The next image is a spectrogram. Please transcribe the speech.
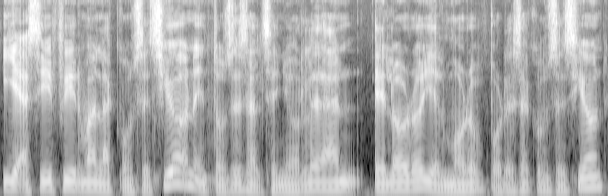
y así firman la concesión, entonces al señor le dan el oro y el moro por esa concesión,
